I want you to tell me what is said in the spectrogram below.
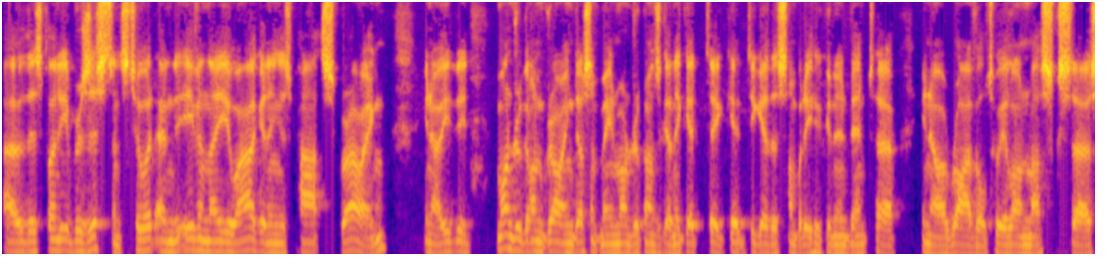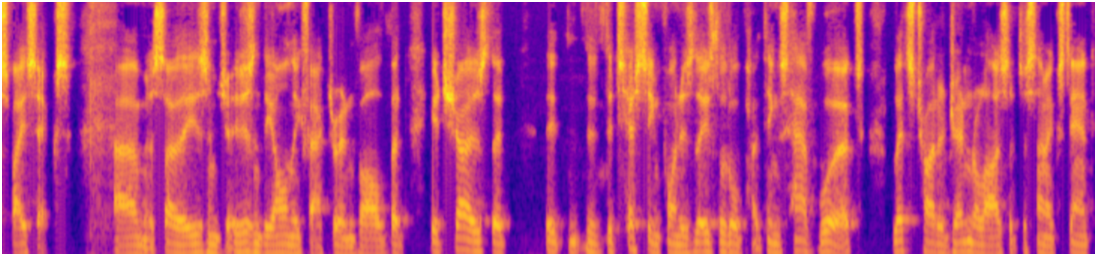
uh, there's plenty of resistance to it. And even though you are getting his parts growing, you know, it, Mondragon growing doesn't mean Mondragon's going to get to get together somebody who can invent, a, you know, a rival to Elon Musk's uh, SpaceX. Um, so it isn't it isn't the only factor involved, but it shows that the, the, testing point is these little things have worked. Let's try to generalize it to some extent.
